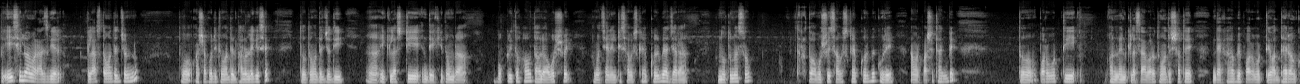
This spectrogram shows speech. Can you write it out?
তো এই ছিল আমার আজকের ক্লাস তোমাদের জন্য। তো আশা করি তোমাদের ভালো লেগেছে। তো তোমাদের যদি এই ক্লাসটি দেখে তোমরা উপকৃত হও, তাহলে অবশ্যই আমার চ্যানেলটি সাবস্ক্রাইব করবে। আর যারা নতুন আসো তারা তো অবশ্যই সাবস্ক্রাইব করবে, করে আমার পাশে থাকবে। তো পরবর্তী অনলাইন ক্লাসে আবারও তোমাদের সাথে দেখা হবে পরবর্তী অধ্যায়ের অঙ্ক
